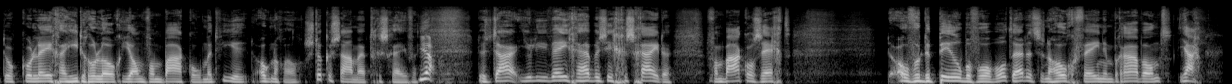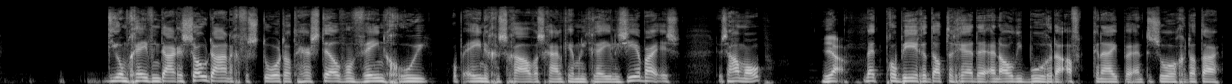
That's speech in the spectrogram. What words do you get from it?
door collega hydroloog Jan van Bakel, met wie je ook nog wel stukken samen hebt geschreven. Ja. Dus daar, jullie wegen hebben zich gescheiden. Van Bakel zegt over de Peel bijvoorbeeld, hè, dat is een hoogveen in Brabant. Ja, die omgeving daar is zodanig verstoord dat herstel van veengroei op enige schaal waarschijnlijk helemaal niet realiseerbaar is. Dus hou maar op Ja, met proberen dat te redden en al die boeren daar afknijpen en te zorgen dat daar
